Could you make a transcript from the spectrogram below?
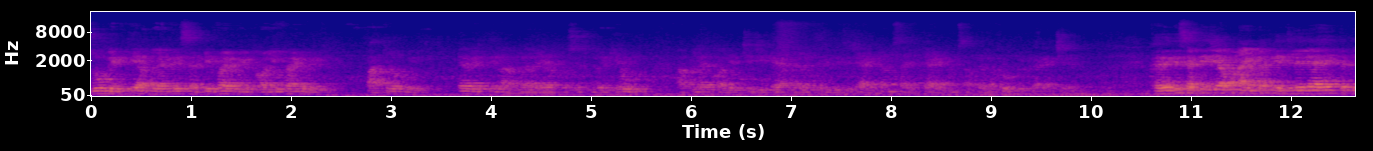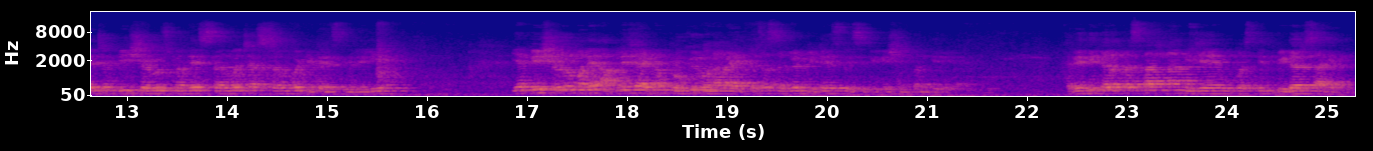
जो व्यक्ती आपल्याकडे सर्टिफाईड होईल क्वालिफाईड होईल पात्र होईल त्या व्यक्तीला आपल्याला या प्रोसेसमध्ये घेऊन आपल्या कॉलेजची जी काही आपल्याला खरेदीचे जे आयटम्स आहेत त्या आयटम्स आपल्याला प्रोक्यूर करायचे खरेदीसाठी जे आपण आयटम घेतलेले आहेत तर त्याच्या बी शेड्यूल्समध्ये सर्वच्या सर्व डिटेल्स दिलेली आहे या बी शेड्यूलमध्ये आपले जे आयटम प्रोक्युअर होणार आहेत त्याचं सगळं डिटेल स्पेसिफिकेशन पण दिलेलं आहे खरेदी करत असताना मी जे उपस्थित बिडर्स आहेत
